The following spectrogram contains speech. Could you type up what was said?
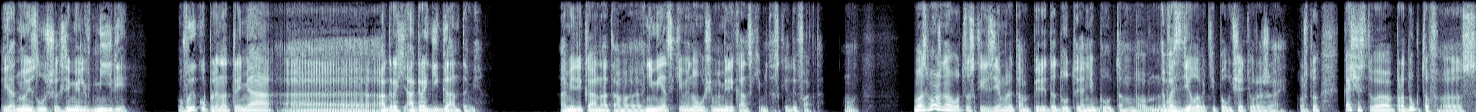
И одной из лучших земель в мире выкуплено тремя э, агро, агрогигантами. Американо там немецкими, ну, в общем, американскими, так сказать, де-факто. Возможно, вот, так сказать, землю там передадут, и они будут там эм, возделывать и получать урожай. Потому что качество продуктов э, с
